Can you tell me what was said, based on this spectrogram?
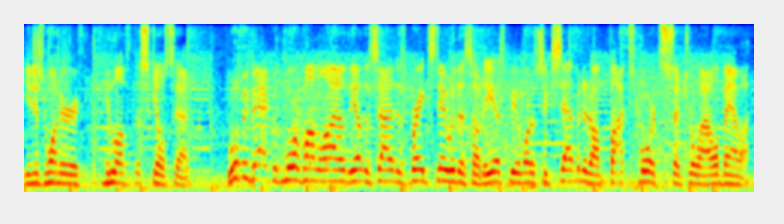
You just wonder if he loves the skill set. We'll be back with more of On the Line on the other side of this break. Stay with us on ESPN 1067 and on Fox Sports Central Alabama.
